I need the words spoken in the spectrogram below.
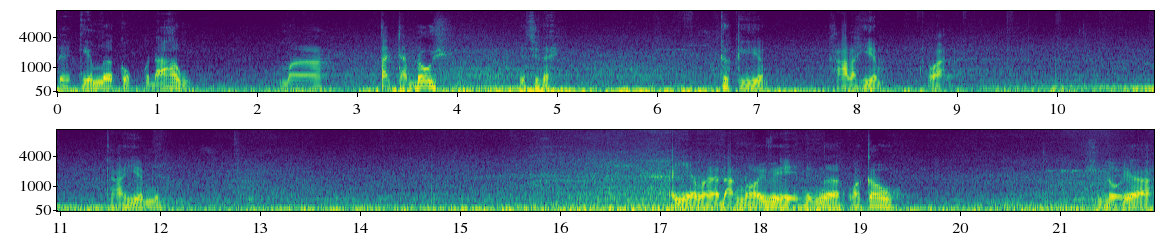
để kiếm à, cục đá hồng mà tách làm đôi như thế này, cực kỳ hiếm, khá là hiếm, các bạn khá hiếm nha. Anh em à, đang nói về những ờ, uh, quả cầu xin lỗi ờ, uh,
